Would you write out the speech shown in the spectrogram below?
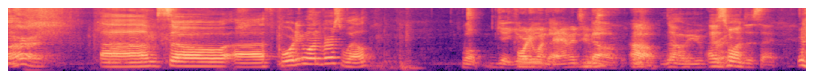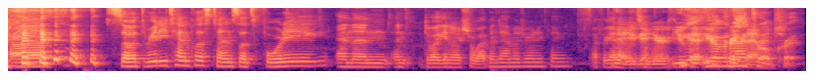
All right. Um, so uh, forty-one versus Will. Well, yeah, you 41 damage, you No. mean? Oh. No, you. I just wanted to say. Um, so three d ten plus ten, so that's forty, and then and do I get an extra weapon damage or anything? I forget. Yeah, how you get your works. you yeah, get you your have a natural damage. crit.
